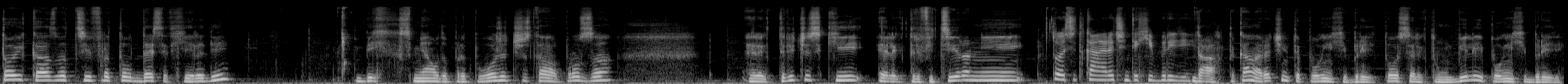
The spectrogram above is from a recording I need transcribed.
Той казва цифрата от 10 000. Бих смял да предположа, че става въпрос за електрически, електрифицирани Тоест и така наречените хибриди. Да, така наречените плагин хибриди. Тоест електромобили и плагин хибриди.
